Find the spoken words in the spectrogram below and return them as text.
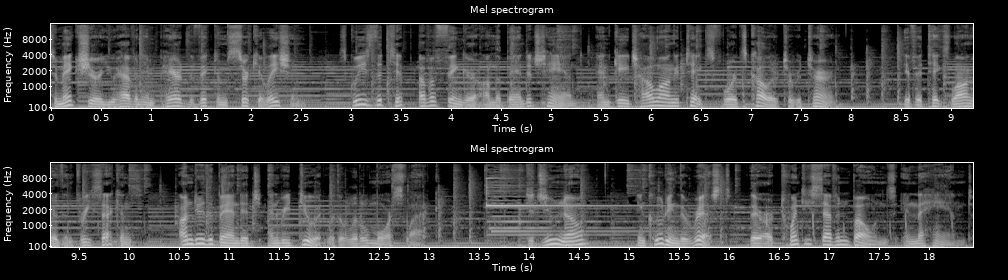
To make sure you haven't impaired the victim's circulation, squeeze the tip of a finger on the bandaged hand and gauge how long it takes for its color to return. If it takes longer than 3 seconds, undo the bandage and redo it with a little more slack. Did you know? Including the wrist, there are 27 bones in the hand.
